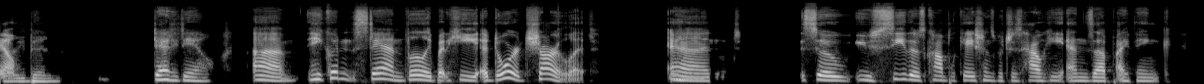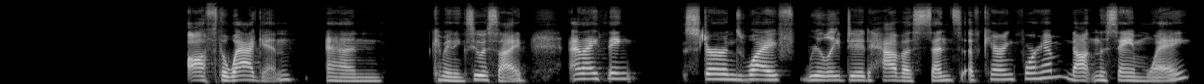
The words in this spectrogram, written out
Dale. Very dead. Daddy Dale. Um, he couldn't stand Lily, but he adored Charlotte. Mhm. And so you see those complications, which is how he ends up, I think, off the wagon and committing suicide. And I think Stern's wife really did have a sense of caring for him, not in the same way.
